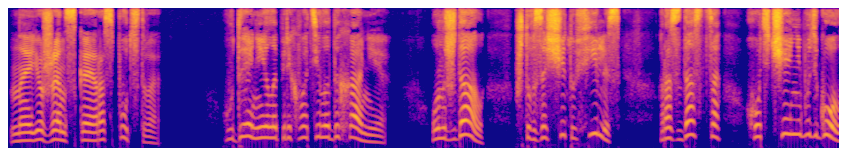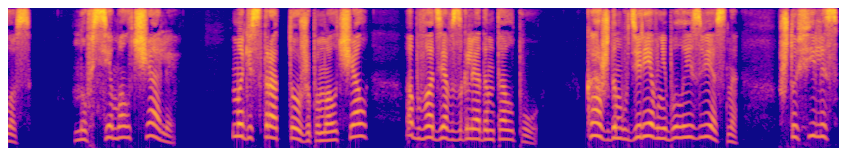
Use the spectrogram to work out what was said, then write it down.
на ее женское распутство. У Дэниела перехватило дыхание. Он ждал, что в защиту Филис раздастся хоть чей-нибудь голос, но все молчали. Магистрат тоже помолчал, обводя взглядом толпу. Каждому в деревне было известно, что Филис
